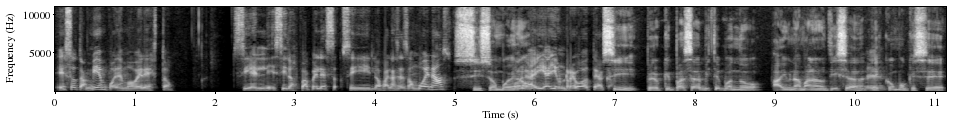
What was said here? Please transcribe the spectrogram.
Eso también puede mover esto. Si, el, si los papeles, si los balances son buenos, Si son buenos. por ahí hay un rebote acá. Sí, pero ¿qué pasa? ¿Viste cuando hay una mala noticia? Eh. Es como que se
